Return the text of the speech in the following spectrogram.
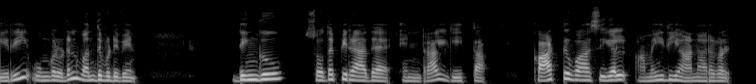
ஏறி உங்களுடன் வந்துவிடுவேன். டிங்கு சொதப்பிராத என்றால் கீதா. காட்டுவாசிகள் அமைதியானார்கள்.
